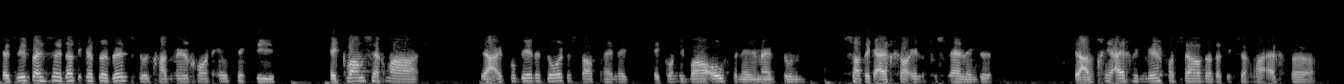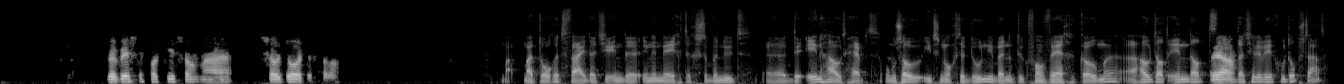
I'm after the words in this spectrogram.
het is niet per se dat ik het bewust doe. Het gaat meer gewoon instinctief. Ik kwam zeg maar, ja, ik probeerde door te stappen en ik, ik kon die bal overnemen. En toen zat ik eigenlijk al in de versnelling. Dus ja, het ging eigenlijk meer vanzelf dan dat ik zeg maar echt uh, bewust ervoor kies om uh, zo door te stappen. Maar, maar, toch het feit dat je in de, in de negentigste minuut uh, de inhoud hebt om zoiets nog te doen. Je bent natuurlijk van ver gekomen. houdt dat in dat, ja. dat je er weer goed op staat?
